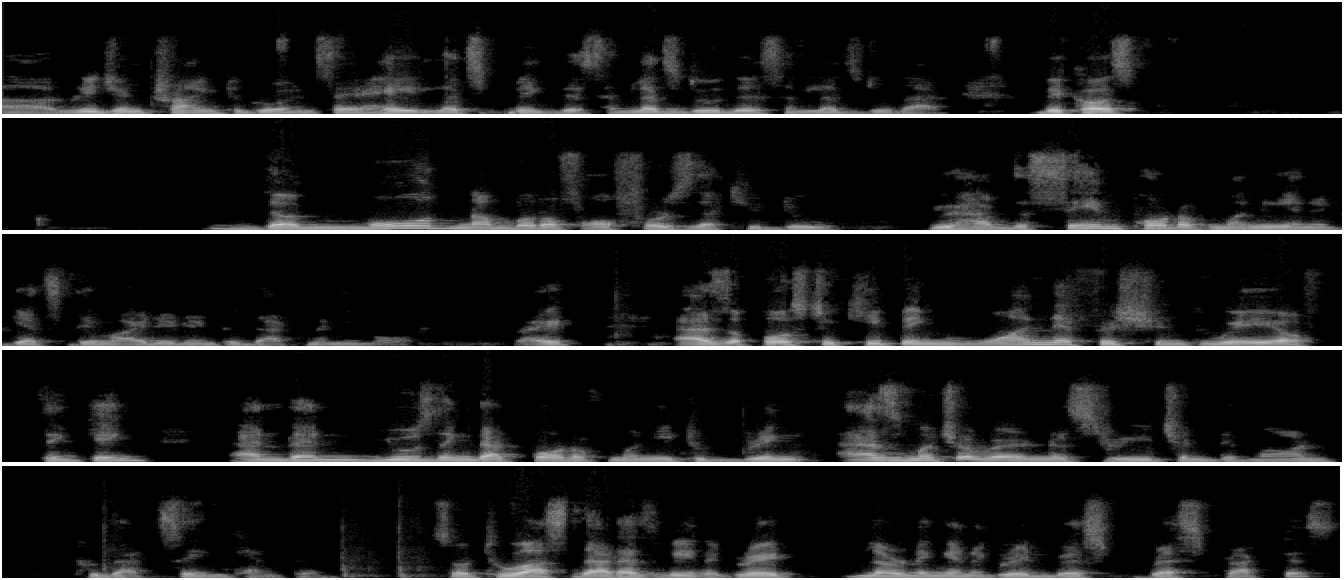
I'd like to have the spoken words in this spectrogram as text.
uh, region trying to go and say hey let's make this and let's do this and let's do that. Because the more number of offers that you do you have the same pot of money and it gets divided into that many more right as opposed to keeping one efficient way of thinking and then using that pot of money to bring as much awareness reach and demand to that same campaign. So to us, that has been a great learning and a great best best practice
